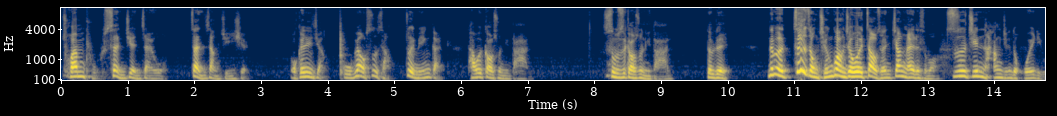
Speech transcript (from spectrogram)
川普胜券在握，站上均线。我跟你讲，股票市场最敏感，他会告诉你答案，是不是告诉你答案？对不对？那么这种情况就会造成将来的什么资金行情的回流，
